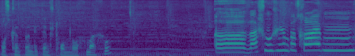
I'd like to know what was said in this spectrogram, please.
Was könnte man mit dem Strom noch machen? Äh, Waschmaschine betreiben.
